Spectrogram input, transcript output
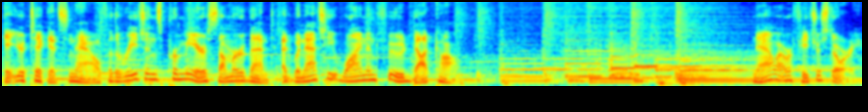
Get your tickets now for the region's premier summer event at WenatcheeWineandFood.com. Now, our feature story.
